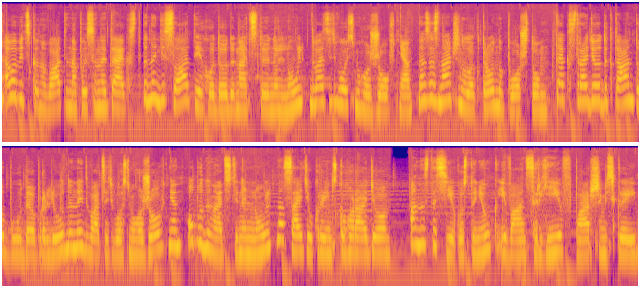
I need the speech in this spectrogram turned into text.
або відсканувати написаний текст та надіслати його до 11.00 28 жовтня на зазначену електронну пошту. Текст радіодиктанту буде оприлюднений 28 жовтня об 11.00 на сайті Українського радіо. Анастасія Костенюк, Іван Сергіїв, Перший міський.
